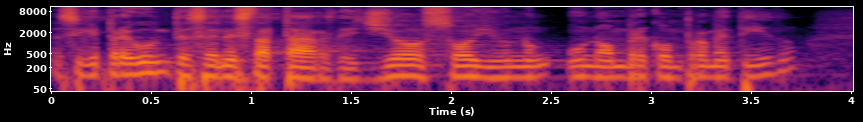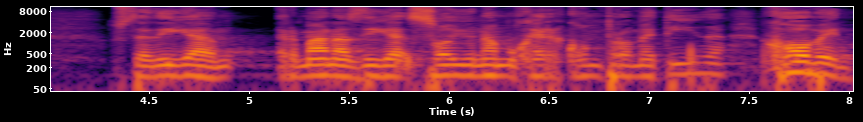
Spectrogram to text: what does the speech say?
Así que pregúntese en esta tarde, ¿yo soy un, un, hombre comprometido? Usted diga, hermanas, diga, soy una mujer comprometida. Joven,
